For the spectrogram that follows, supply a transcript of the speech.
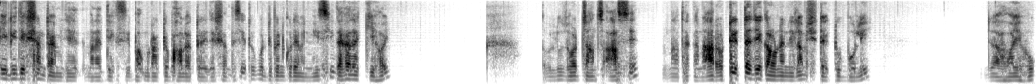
এই রিজেকশনটা আমি যে মানে দেখছি, বা আমরা একটা ভালো একটা রিজেকশন দিচ্ছি এটার উপর ডিপেন্ড করে আমি নিছি দেখা যাক কি হয়। তবে লুজ হওয়ার চান্স আছে, না থাকা না। আর ট্রেডটা যে কারণে নিলাম, সেটা একটু বলি। যা হয় হোক,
